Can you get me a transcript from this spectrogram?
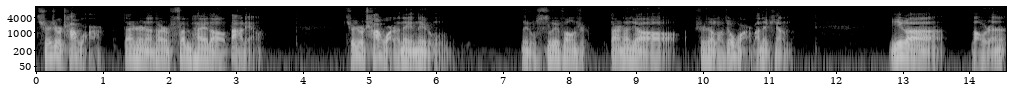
其实就是茶馆，但是呢，它是翻拍到大连了。其实就是茶馆的那那种，那种思维方式，但是它叫是叫老酒馆吧？那片子，一个老人，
